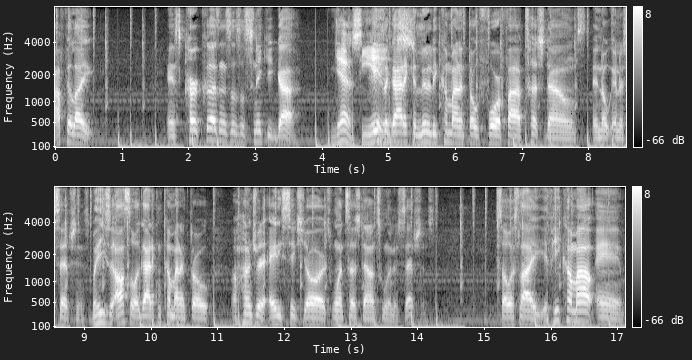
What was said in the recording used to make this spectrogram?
I feel like, and Kirk Cousins is a sneaky guy. yes, he is. He's a guy that can literally come out and throw four or five touchdowns and no interceptions. But he's also a guy that can come out and throw 186 yards, one touchdown, two interceptions. So it's like if he come out and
